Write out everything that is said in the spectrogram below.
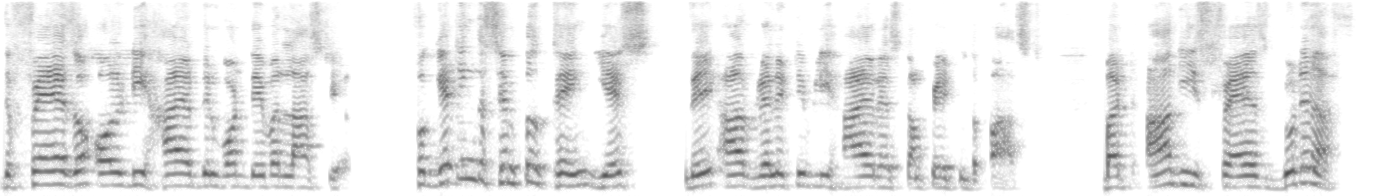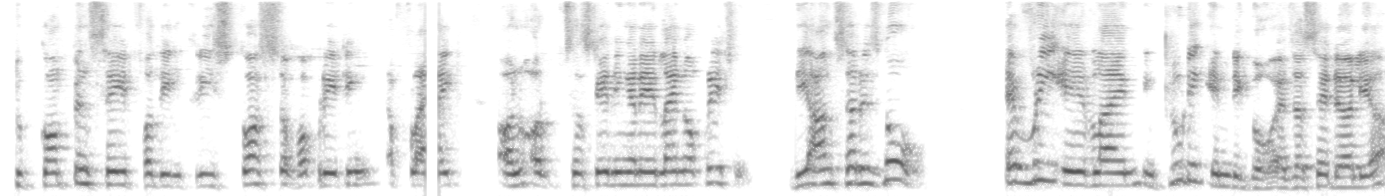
the fares are already higher than what they were last year. Forgetting the simple thing, yes, they are relatively higher as compared to the past. But are these fares good enough to compensate for the increased costs of operating a flight on, or sustaining an airline operation? The answer is no. Every airline, including Indigo, as I said earlier,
